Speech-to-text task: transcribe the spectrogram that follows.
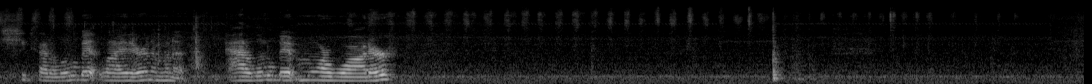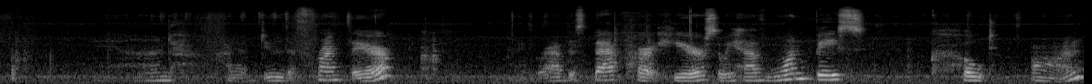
Keep that a little bit lighter, and I'm going to add a little bit more water. And kind of do the front there. And grab this back part here so we have one base coat on.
